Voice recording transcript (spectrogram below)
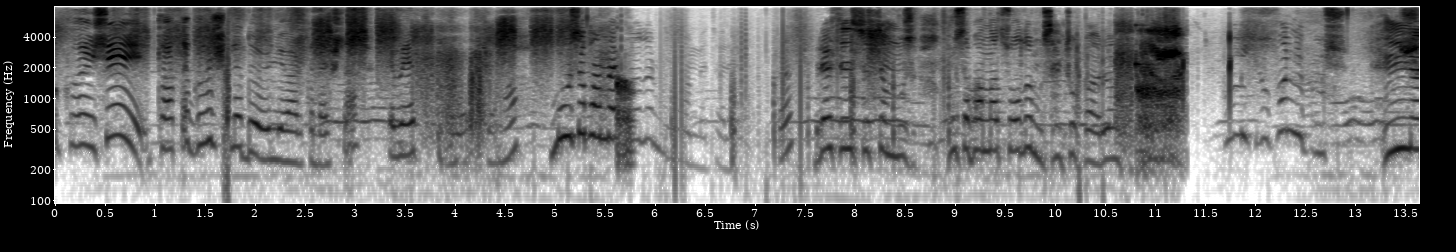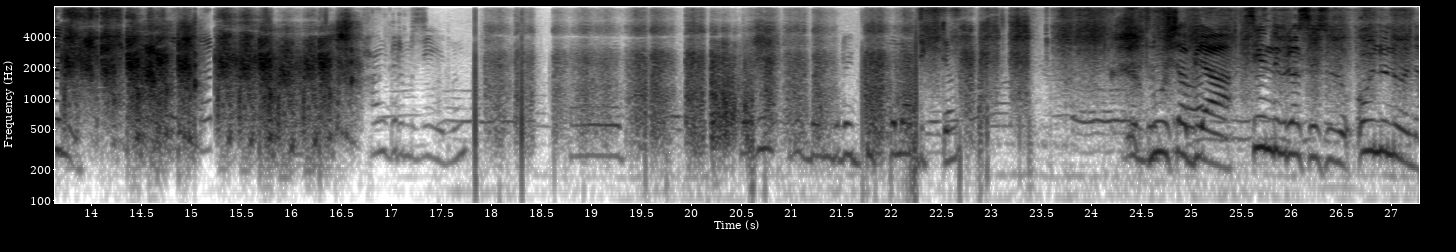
Tavuk şey tahta kılıçla da ölüyor arkadaşlar. Evet. Musa panlatsa olur mu Muhammed Ali? Biraz sen sussan Musa. Musa panlatsa olur mu? Sen çok bağırıyorsun. Bu mikrofon yapmış. Aynen. Hangırımızı yiyelim. Ben burada gökdeler diktim. Musa ya. Sen de biraz sessiz ol. Oyununu oyna.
